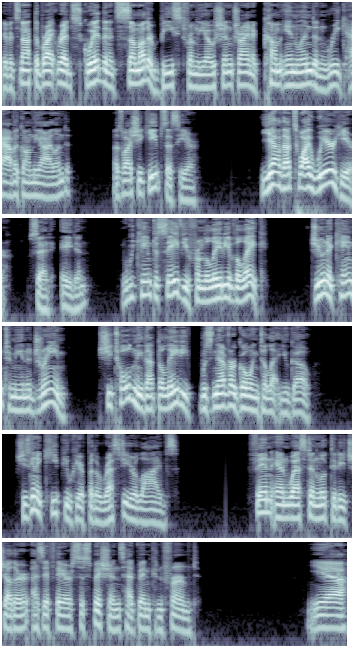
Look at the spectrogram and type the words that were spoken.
If it's not the bright red squid, then it's some other beast from the ocean trying to come inland and wreak havoc on the island. That's why she keeps us here. Yeah, that's why we're here, said Aiden. We came to save you from the Lady of the Lake. Juna came to me in a dream. She told me that the lady was never going to let you go. She's going to keep you here for the rest of your lives. Finn and Weston looked at each other as if their suspicions had been confirmed. Yeah,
